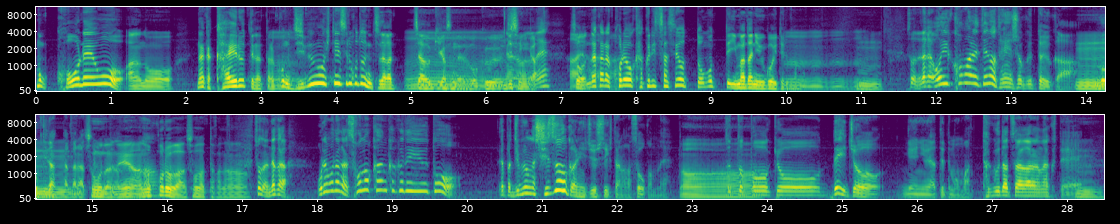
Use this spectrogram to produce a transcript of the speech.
もうこれをあのなんか変えるってなったら、うん。今度自分を否定することにつながっちゃう気がするんだよね、僕うん自身が。ねそうだからこれをを確立させようと思っていまだに動いてるかも。うんうんうんそうだだから追い込まれての転職というかうん。動きだったからそうだね。あの頃はそうだったかな。そうだね。だから俺もだからその感覚で言うとやっぱ自分が静岡に移住してきたのがそうかもね。ずっと東京で一応芸人をやってても全くうだつ上がらなくて、うん。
